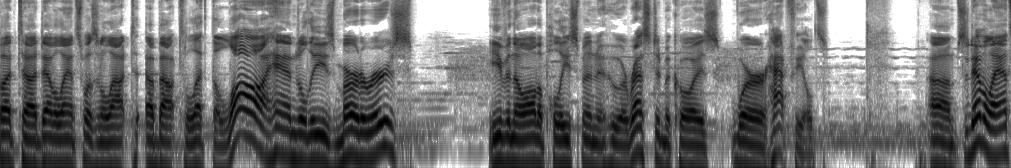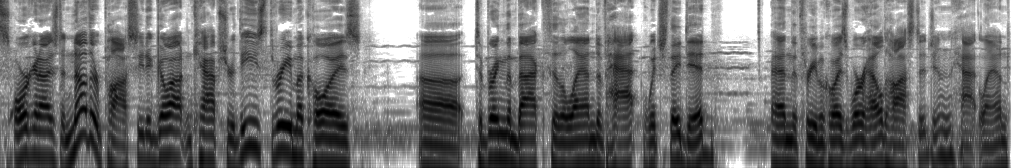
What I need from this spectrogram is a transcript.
But uh, Devil Anse wasn't allowed to, about to let the law handle these murderers, even though all the policemen who arrested McCoys were Hatfields. Um, so Devil Anse organized another posse to go out and capture these three McCoys uh, to bring them back to the land of Hat, which they did. And the three McCoys were held hostage in Hatland.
